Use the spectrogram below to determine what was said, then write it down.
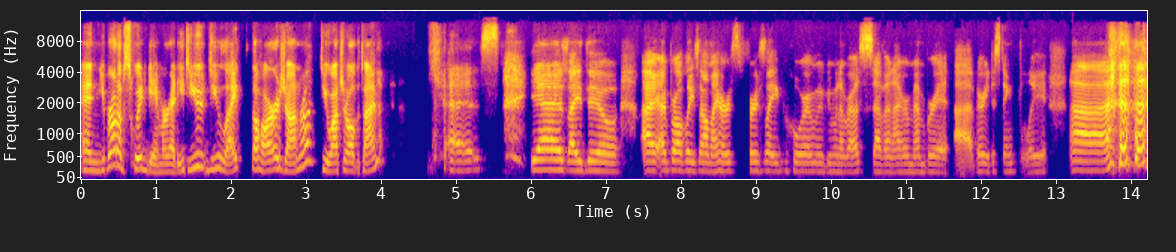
And you brought up Squid Game already. Do you do you like the horror genre? Do you watch it all the time? Yes, yes, I do. I, I probably saw my first, first like horror movie whenever I was seven. I remember it uh, very distinctly. Uh,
